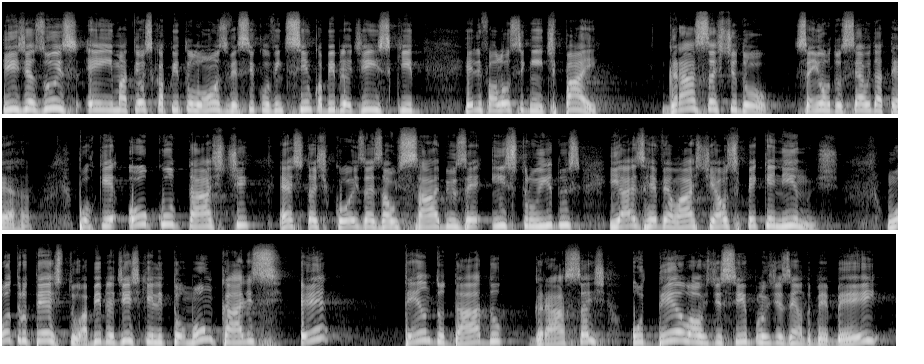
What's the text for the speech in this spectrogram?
E Jesus, em Mateus capítulo 11, versículo 25, a Bíblia diz que ele falou o seguinte: Pai, graças te dou, Senhor do céu e da terra, porque ocultaste estas coisas aos sábios e instruídos e as revelaste aos pequeninos. Um outro texto, a Bíblia diz que ele tomou um cálice e, tendo dado graças, o deu aos discípulos, dizendo: Bebei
